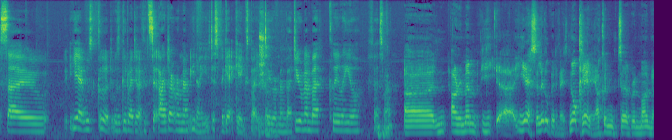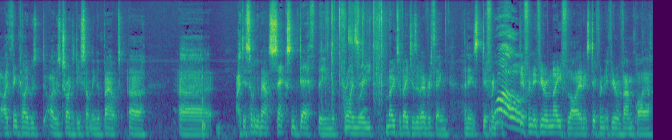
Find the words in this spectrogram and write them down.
so yeah, it was good. It was a good way to do it. I, could sit, I don't remember. You know, you just forget gigs, but you do remember. Do you remember clearly your first one? Uh, I remember, uh, yes, a little bit of it. Not clearly. I couldn't uh, remember. I think I was I was trying to do something about. Uh, uh, I did something about sex and death being the primary motivators of everything, and it's different. Whoa. Different if you're a mayfly, and it's different if you're a vampire.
